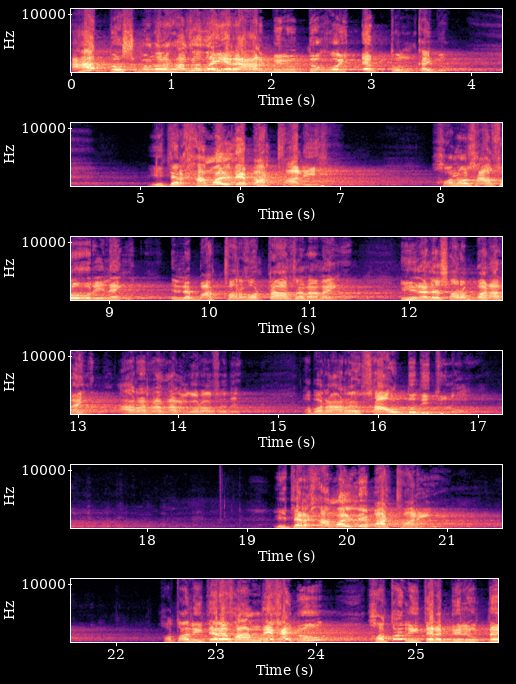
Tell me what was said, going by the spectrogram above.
আর দুশ্মনের কাছে যাই, এর আর বিরুদ্ধ হই এতুন খাইব। ইতার খামল দিয়ে বাটফারি হন শাসৌরি নাই, এলে বাটফার ঘরটা আছে না নাই ই নালে সরব বাড়া নাই, আর রাধানগর আছে দে। আবার আর সাউদ্দ দিছিল ইতের খামল দে বাট পারি হতন ইতের ফার্ম দিয়ে খাইব হতন ইতের বিরুদ্ধে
